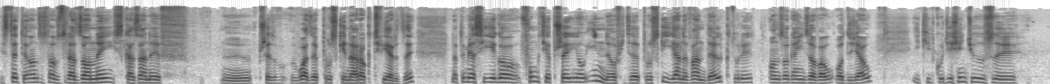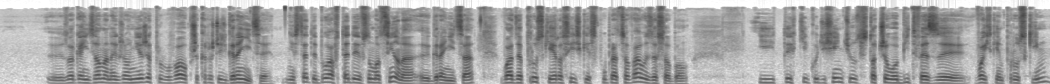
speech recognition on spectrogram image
Niestety on został zdradzony i skazany w przez władze pruskie na rok twierdzy. Natomiast jego funkcję przejął inny oficer pruski, Jan Wandel, który on zorganizował oddział i kilkudziesięciu z y, zorganizowanych żołnierzy próbowało przekroczyć granicę. Niestety była wtedy wzmocniona y, granica. Władze pruskie i rosyjskie współpracowały ze sobą i tych kilkudziesięciu stoczyło bitwę z wojskiem pruskim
